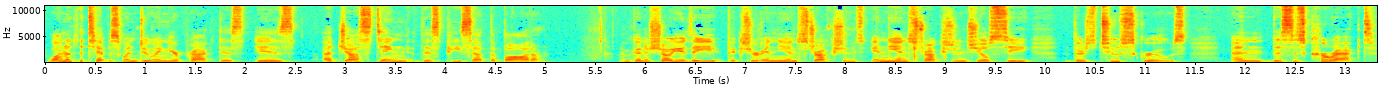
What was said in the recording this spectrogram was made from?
One of the tips when doing your practice is adjusting this piece at the bottom. I'm going to show you the picture in the instructions. In the instructions you'll see there's two screws and this is correct,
